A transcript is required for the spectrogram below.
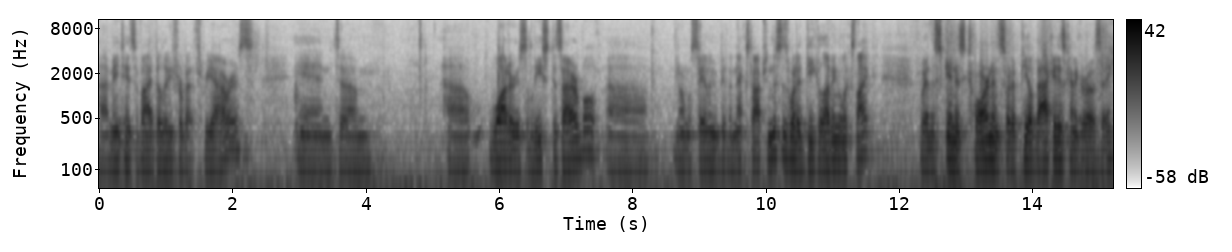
uh, maintains the viability for about three hours. And um, uh, water is the least desirable. Uh, normal saline would be the next option. This is what a degloving looks like, where the skin is torn and sort of peeled back. It is kind of gross, eh?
